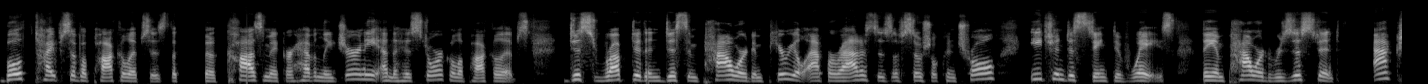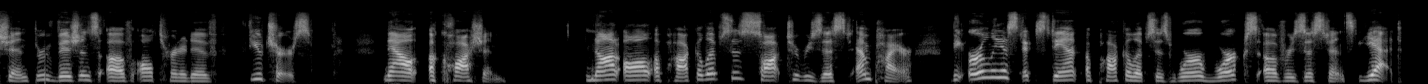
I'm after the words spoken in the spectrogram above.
Both types of apocalypses, the the cosmic or heavenly journey and the historical apocalypse disrupted and disempowered imperial apparatuses of social control, each in distinctive ways. They empowered resistant action through visions of alternative futures. Now, a caution. Not all apocalypses sought to resist empire. The earliest extant apocalypses were works of resistance, yet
